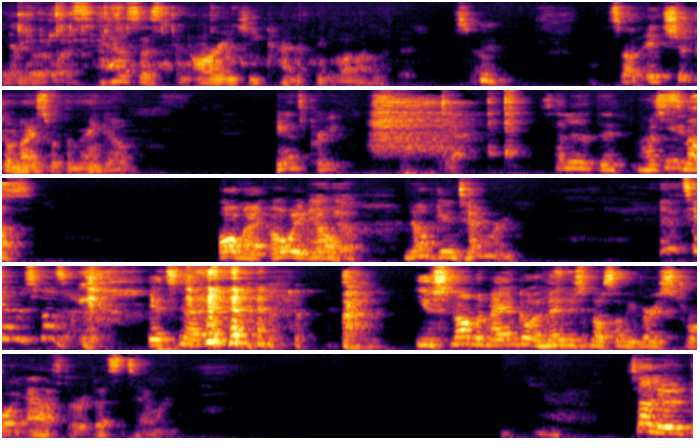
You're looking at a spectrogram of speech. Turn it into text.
never what it was. It has this, an orangey kind of thing going on with it. So, Hmm. so it should go nice with the mango. Hand's pretty. Yeah. Salute. How's it Cheers. smell? Oh my! Oh wait, no, no, I'm getting tamarind. What tamarind smells like? It's that you smell the mango and then you smell something very strong after. That's the tamarind. Salute.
